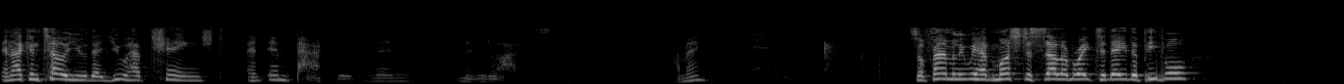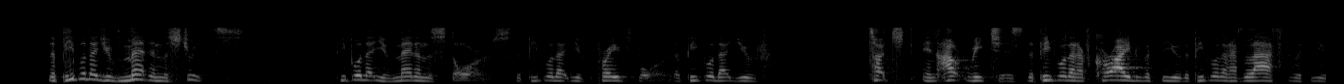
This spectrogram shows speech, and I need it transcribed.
And I can tell you that you have changed and impacted many, many lives. Amen? So, family, we have much to celebrate today. The people, the people that you've met in the streets, people that you've met in the stores, the people that you've prayed for, the people that you've touched in outreaches, the people that have cried with you, the people that have laughed with you.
